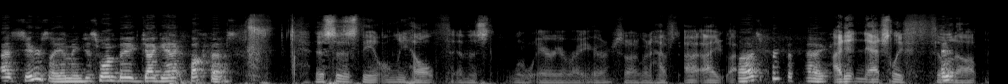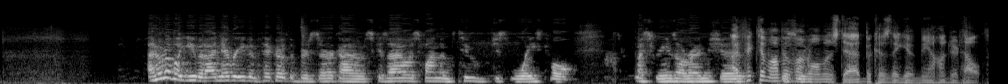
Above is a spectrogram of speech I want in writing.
Uh, seriously, I mean, just one big gigantic fuckfest. This is the only health in this little area right here, so I'm gonna have to. I I, Uh, that's pretty pathetic. I didn't actually fill it up. I don't know about you, but I never even pick up the berserk items because I always find them too just wasteful. My screen's all red and shit. I picked them up if This I'm almost dead because they give me hundred health.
